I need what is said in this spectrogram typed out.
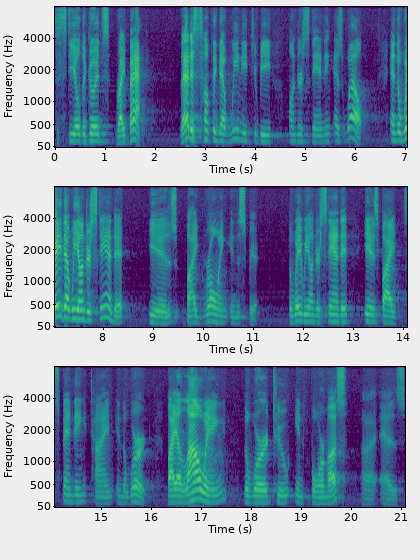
to steal the goods right back. That is something that we need to be understanding as well. And the way that we understand it is by growing in the Spirit. The way we understand it is by spending time in the Word, by allowing the Word to inform us uh, as,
